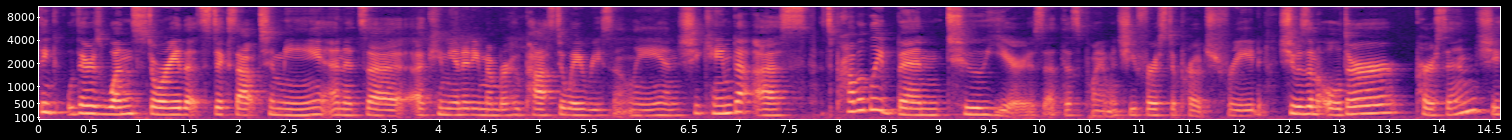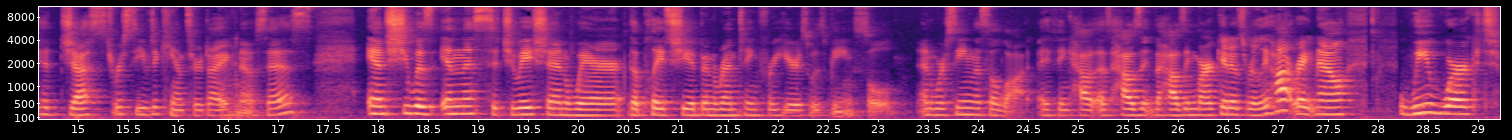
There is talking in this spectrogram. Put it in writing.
think there's one story that sticks out to me, and it's a, a community member who passed away recently. And she came to us it's probably been two years at this point when she first approached Freed. She was an older person. She had just received a cancer diagnosis. And she was in this situation where the place she had been renting for years was being sold. And we're seeing this a lot. I think how as housing the housing market is really hot right now. We worked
